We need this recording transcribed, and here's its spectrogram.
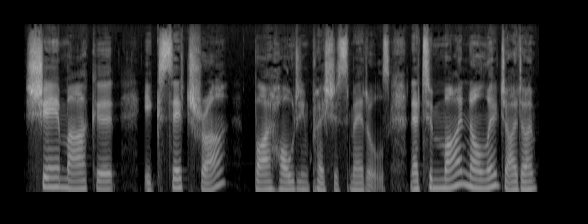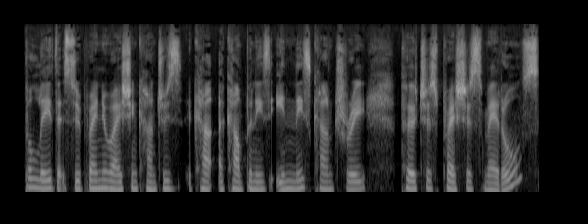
share market, etc by holding precious metals. Now, to my knowledge, I don't believe that superannuation countries, co- uh, companies in this country purchase precious metals.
